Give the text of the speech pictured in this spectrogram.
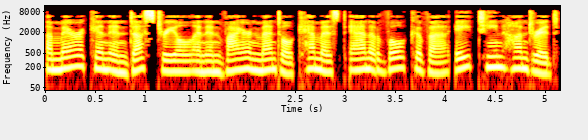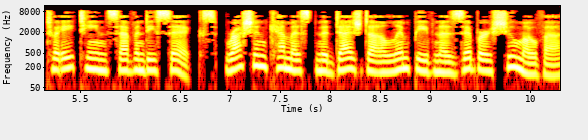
American industrial and environmental chemist Anna Volkova (1800 1800–1876, Russian chemist Nadezhda Olympyevna Zibur-Shumova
